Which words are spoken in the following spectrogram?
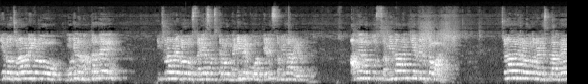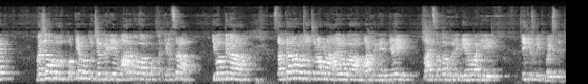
ಏನು ಚುನಾವಣೆಗಳು ಮುಗಿದ ನಂತರವೇ ಈ ಚುನಾವಣೆಗಳು ಸ್ಥಳೀಯ ಸಂಸ್ಥೆಗಳು ನಡಿಬೇಕು ಅಂತೇಳಿ ಸಂವಿಧಾನ ಹೇಳುತ್ತದೆ. ಆದರೆ ಇವತ್ತು ಸಂವಿಧಾನಕ್ಕೆ ವಿರುದ್ಧವಾಗಿ ಚುನಾವಣೆಗಳನ್ನು ನಡೆಸಲಾದ್ರೆ ಪ್ರಜಾಪ್ರಭುತ್ವಕ್ಕೆ ಮತ್ತು ಜನರಿಗೆ ಮಾರಕವಾಗುವಂತ ಕೆಲಸ ಇವತ್ತಿನ ಸರ್ಕಾರ ಮತ್ತು ಚುನಾವಣಾ ಆಯೋಗ ಮಾಡ್ತಿದೆ ಅಂತೇಳಿ ನಾನು ಈ ಸಂದರ್ಭದಲ್ಲಿ ನೇರವಾಗಿ ಟೀಕಿಸ್ಲಿಕ್ಕೆ ಬಯಸ್ತೇನೆ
